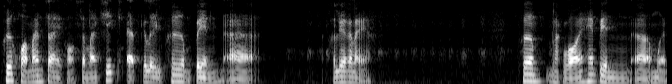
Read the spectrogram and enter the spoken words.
เพื่อความมั่นใจของสมาชิกแอดก็เลยเพิ่มเป็นเขาเรียกอะไรอะเพิ่มหลักร้อยให้เป็นเหมือน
